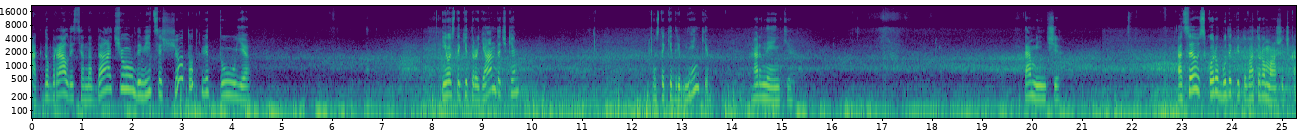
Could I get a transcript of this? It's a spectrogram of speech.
Так, добралися на дачу. Дивіться, що тут квітує. І ось такі трояндочки. Ось такі дрібненькі, гарненькі. Там інші. А це ось скоро буде квітувати ромашечка.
